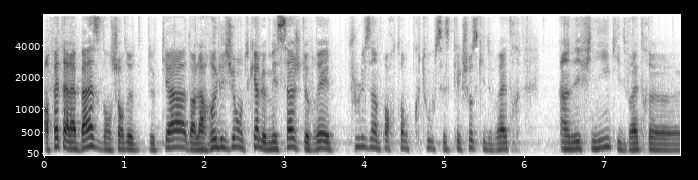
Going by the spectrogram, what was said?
En fait, à la base, dans ce genre de, cas, dans la religion en tout cas, le message devrait être plus important que tout. C'est quelque chose qui devrait être indéfini, qui devrait être euh,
